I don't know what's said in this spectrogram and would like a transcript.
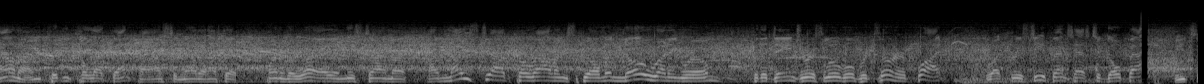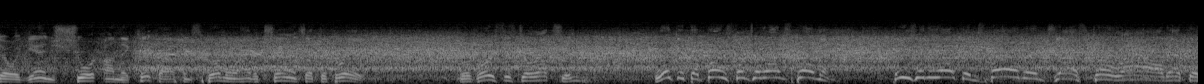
count on. Couldn't collect that pass, and now they have to punt it away. And this time, a, a nice job corralling Spillman. No running room for the dangerous Louisville returner, but Rutgers defense has to go back. Pizzo again short on the kickoff, and Spillman will have a chance at the three. Reverses direction. Look at the burst from Jajuan Spillman. He's in the open. Spillman just corralled at the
